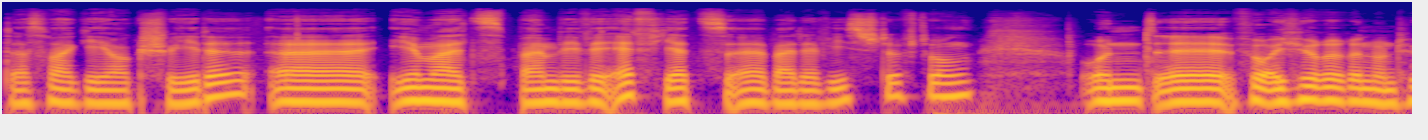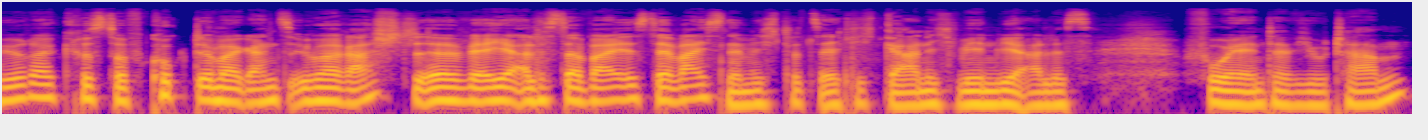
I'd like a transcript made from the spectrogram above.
Das war Georg Schwede, äh, ehemals beim WWF, jetzt äh, bei der Wies Stiftung. Und äh, für euch Hörerinnen und Hörer, Christoph guckt immer ganz überrascht, äh, wer hier alles dabei ist. Der weiß nämlich tatsächlich gar nicht, wen wir alles vorher interviewt haben.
